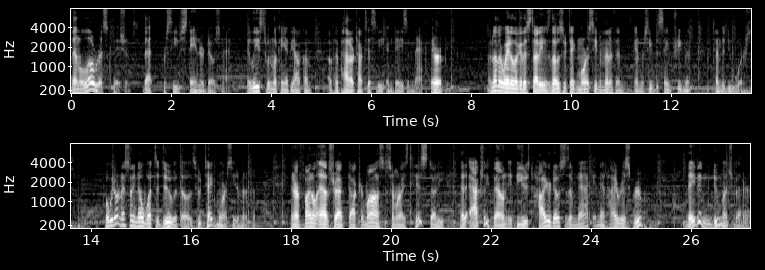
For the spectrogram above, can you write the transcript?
than low risk patients that received standard dose NAC at least when looking at the outcome of hepatotoxicity and days of NAC therapy. Another way to look at this study is those who take more acetaminophen and receive the same treatment tend to do worse. But we don't necessarily know what to do with those who take more acetaminophen. In our final abstract, Dr. Moss summarized his study that actually found if you used higher doses of NAC in that high risk group, they didn't do much better.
